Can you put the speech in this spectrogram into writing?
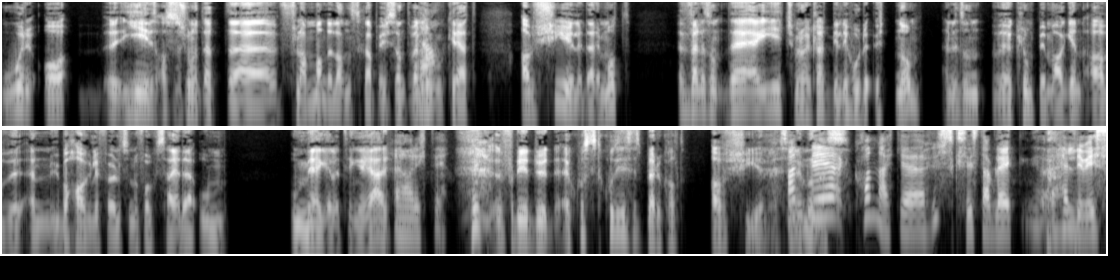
ord og uh, gir assosiasjoner til et flammende landskap. Ikke sant? Veldig Ja. sånn konkret. Avskyelig, derimot, er veldig sånn, det, Jeg gir ikke meg noe klart bilde i hodet utenom en litt sånn klump i magen av en ubehagelig følelse når folk sier det om, om meg eller ting jeg gjør. ja, riktig. Tenk, fordi du, hvor sist ble du kalt avskyelig, Nei, det kan jeg ikke huske sist jeg ble, heldigvis.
